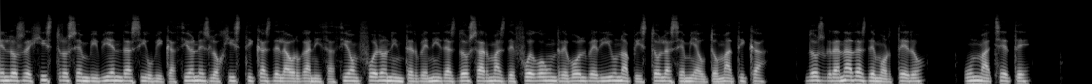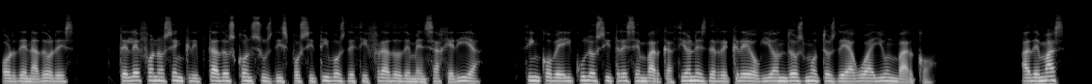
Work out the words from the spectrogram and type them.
En los registros en viviendas y ubicaciones logísticas de la organización fueron intervenidas dos armas de fuego, un revólver y una pistola semiautomática, dos granadas de mortero, un machete, ordenadores, teléfonos encriptados con sus dispositivos de cifrado de mensajería, cinco vehículos y tres embarcaciones de recreo-dos motos de agua y un barco. Además,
